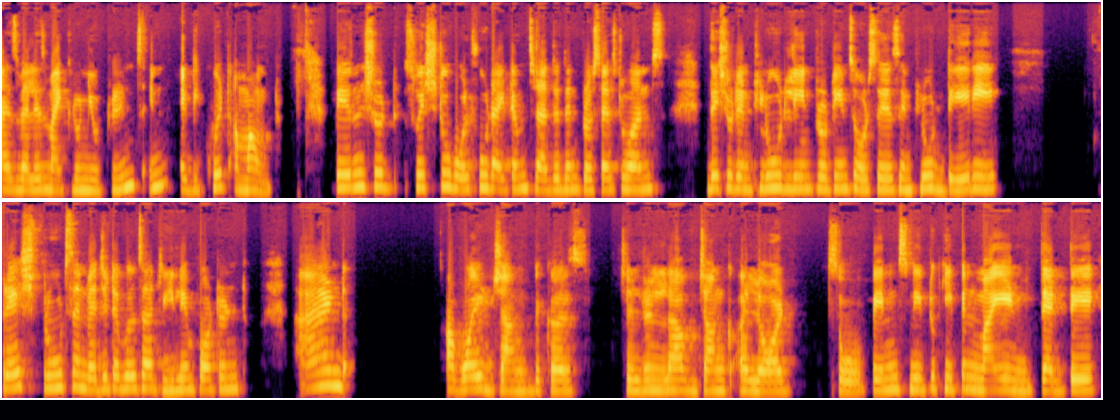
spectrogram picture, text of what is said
as well as micronutrients in adequate amount. Parents should switch to whole food items rather than processed ones. They should include lean protein sources, include dairy. Fresh fruits and vegetables are really important. And avoid junk because children love junk a lot. So parents need to keep in mind that they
